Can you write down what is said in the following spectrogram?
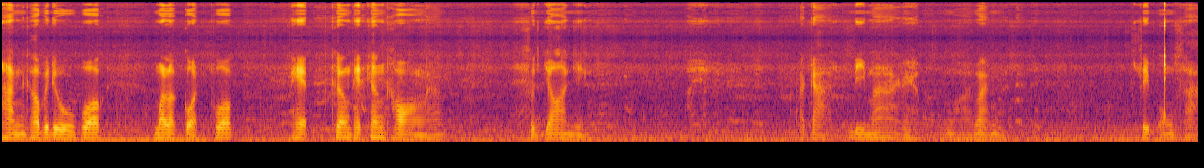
ภัณฑ์เข้าไปดูพวกมรกตพวกเพชรเครื่องเพชรเครื่องทองนะครับ สุดยอดจริง อากาศดีมากเลยครับประมาณสิบองศา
